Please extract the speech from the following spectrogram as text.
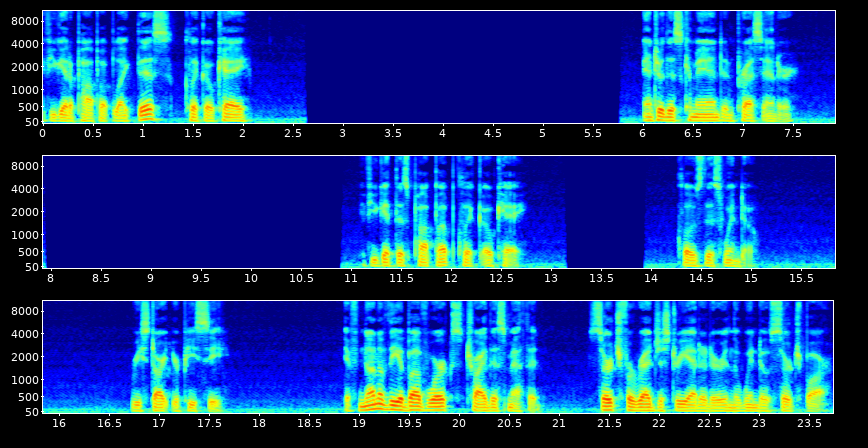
If you get a pop-up like this, click OK. Enter this command and press Enter. If you get this pop-up, click OK. Close this window. Restart your PC. If none of the above works, try this method. Search for Registry Editor in the Windows search bar.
